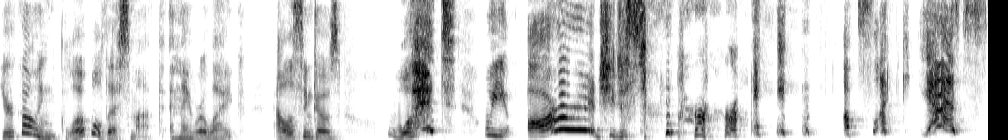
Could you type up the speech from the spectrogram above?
you're going global this month. And they were like, Allison goes, what? We are? And she just started crying. I was like, yes,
